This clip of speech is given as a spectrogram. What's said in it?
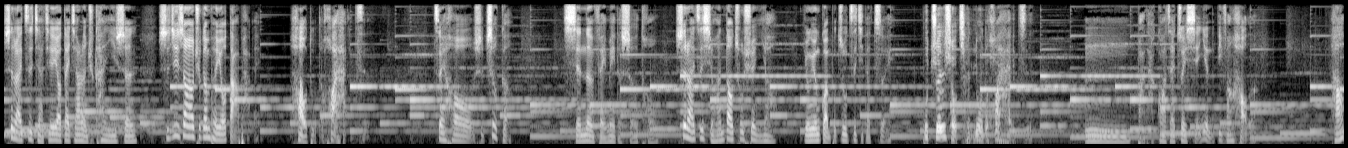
是来自假借要带家人去看医生，实际上要去跟朋友打牌，好赌的坏孩子。最后是这个鲜嫩肥美的舌头，是来自喜欢到处炫耀、永远管不住自己的嘴、不遵守承诺的坏孩子。嗯，把它挂在最显眼的地方好了。好，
